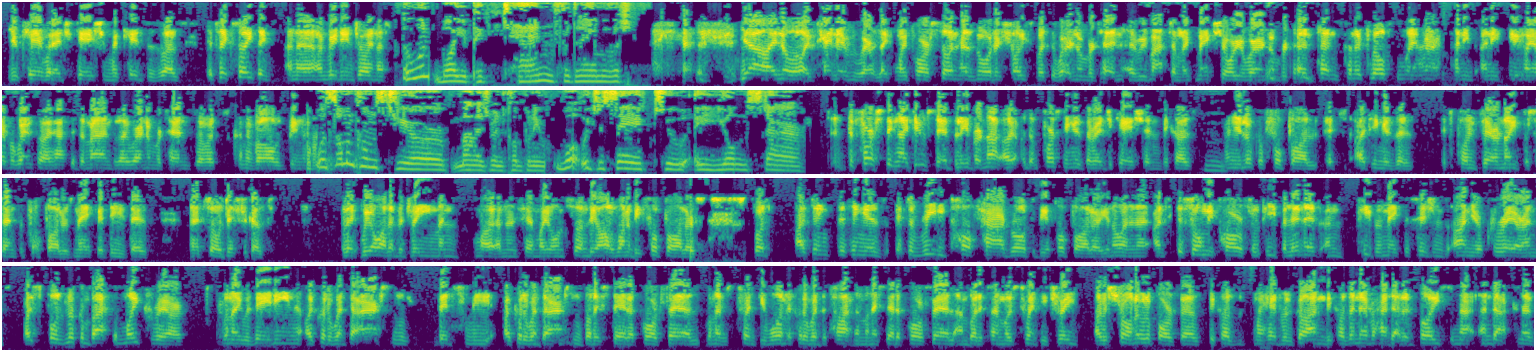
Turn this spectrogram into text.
UK with education with kids as well. It's exciting and uh, I'm really enjoying it. Why you picked 10 for the name of it. yeah, I know. I've 10 everywhere. Like, my poor son has no other choice but to wear number 10 every match. I'm like, make sure you're wearing number 10. 10's kind of close to my heart. Any, any team I ever went to, I have to demand that I wear number 10. So it's kind of always been number When someone comes to your management company, what would you say to a young star? the first thing I do say, believe it or not, uh, the first thing is their education because mm. when you look at football, it's I think is it's point zero nine percent of footballers make it these days, and it's so difficult like we all have a dream, and my, and I say my own son, they all want to be footballers. But I think the thing is, it's a really tough, hard road to be a footballer, you know, and, and there's so many powerful people in it, and people make decisions on your career. And I suppose looking back at my career, when I was 18, I could have went to Arsenal. Bids for me, I could have went to Arsenal, but I stayed at Port Vale. When I was 21, I could have went to Tottenham, and I stayed at Port Vale. And by the time I was 23, I was thrown out of Port Vale because my head was gone because I never had that advice and that and that kind of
